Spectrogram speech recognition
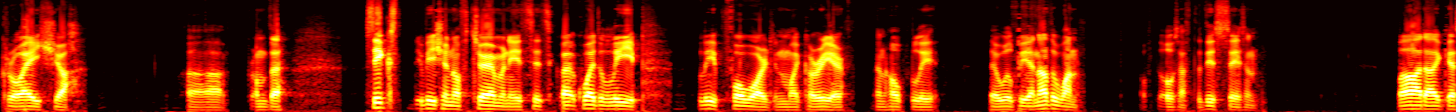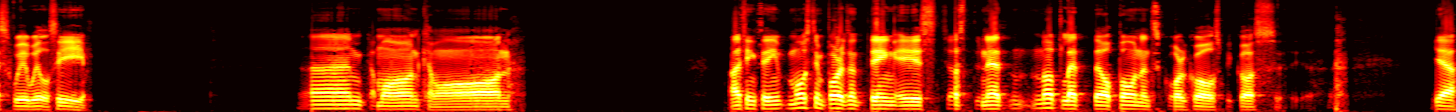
Croatia uh, from the sixth division of Germany. It's it's quite a leap leap forward in my career, and hopefully there will be another one of those after this season. But I guess we will see. And come on, come on. I think the most important thing is just to net, not let the opponent score goals because, yeah,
